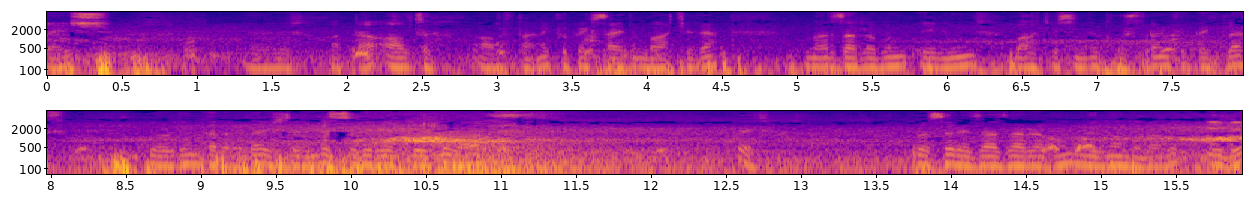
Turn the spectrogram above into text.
4, 5, hatta 6. 6 tane köpek saydım bahçede. Bunlar Zarrab'ın evinin bahçesinde koşturan köpekler. Gördüğüm kadarıyla işlerinde sivri yapıyordu var. Evet, Burası Reza Zarrab'ın milyon dolarlık evi,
